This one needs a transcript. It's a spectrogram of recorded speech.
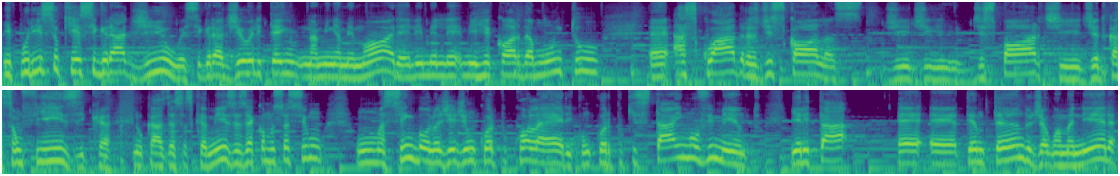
E por isso que esse gradil, esse gradil, ele tem, na minha memória, ele me, me recorda muito é, as quadras de escolas, de, de, de, esporte, de educação física. No caso dessas camisas, é como se fosse um, uma simbologia de um corpo colérico, um corpo que está em movimento. E ele está é, é, tentando, de alguma maneira,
